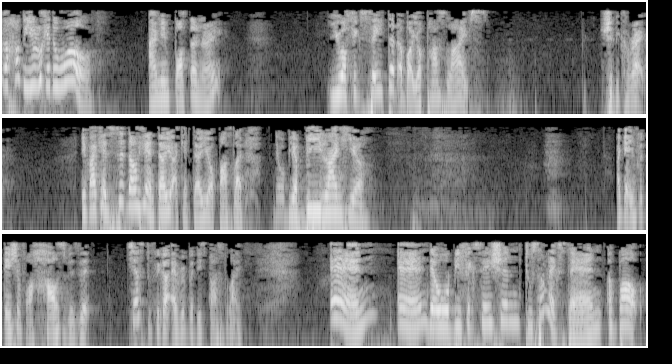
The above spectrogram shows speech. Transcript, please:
how do you look at the world? I'm important, right? You are fixated about your past lives. Should be correct. If I can sit down here and tell you, I can tell you your past life. There will be a B line here. I get invitation for a house visit just to figure out everybody's past life. And and there will be fixation to some extent about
